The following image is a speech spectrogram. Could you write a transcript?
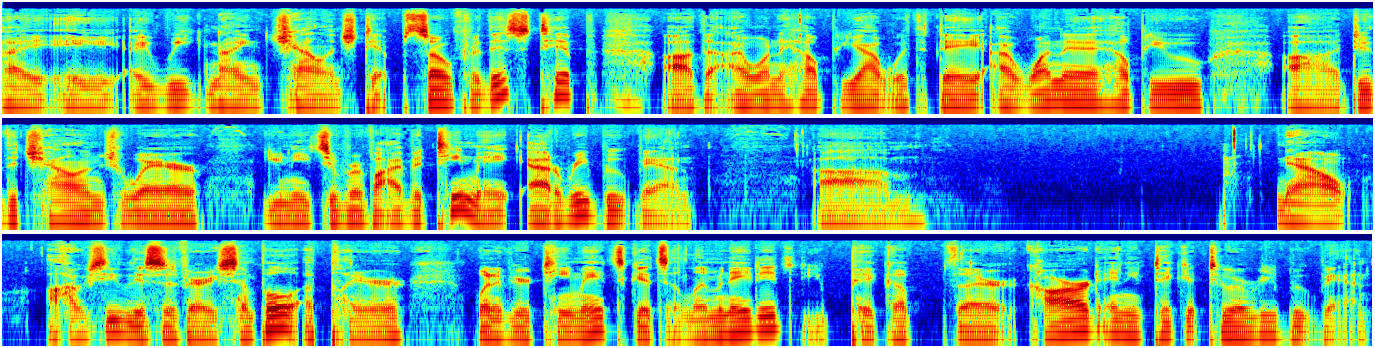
a, a, week nine challenge tip. So, for this tip uh, that I want to help you out with today, I want to help you uh, do the challenge where you need to revive a teammate at a reboot van. Um, now, obviously, this is very simple. A player, one of your teammates gets eliminated, you pick up their card and you take it to a reboot van.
